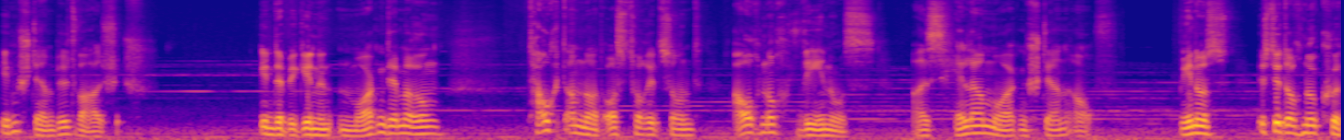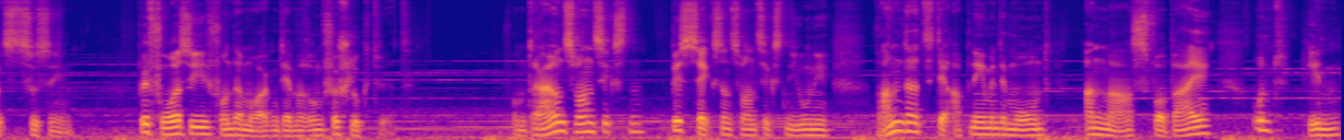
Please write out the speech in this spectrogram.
im Sternbild Walfisch. In der beginnenden Morgendämmerung taucht am Nordosthorizont auch noch Venus als heller Morgenstern auf. Venus ist jedoch nur kurz zu sehen, bevor sie von der Morgendämmerung verschluckt wird. Vom 23. bis 26. Juni wandert der abnehmende Mond an Mars vorbei und hin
